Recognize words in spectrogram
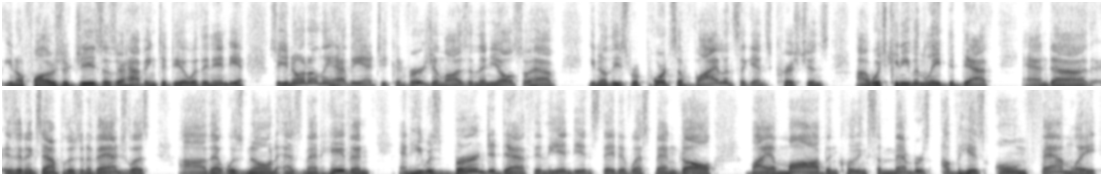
you know followers of Jesus are having to deal with in India. So you not only have the anti-conversion laws, and then you also have you know these reports of violence against Christians, uh, which can even lead to death. And uh, as an example, there's an evangelist uh, that was known as Madhavan, and he was burned to death in the Indian state of West Bengal by a mob, including some members of his own family.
